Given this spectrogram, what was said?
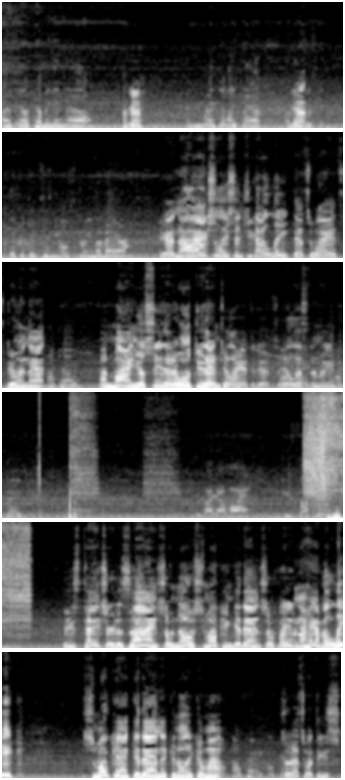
I have air coming in now, Okay. and you regulate that. And Yep. just- it's a continual stream of air. Yeah, no, actually, since you got a leak, that's why it's doing that. Okay. On mine, you'll see that it won't do that until I have to do it. So you'll Okay. listen to me. Okay. Because I got mine. These tanks are designed so no smoke can get in. So if I even have a leak, smoke can't get in. It can only come out. Okay, okay. So that's what these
